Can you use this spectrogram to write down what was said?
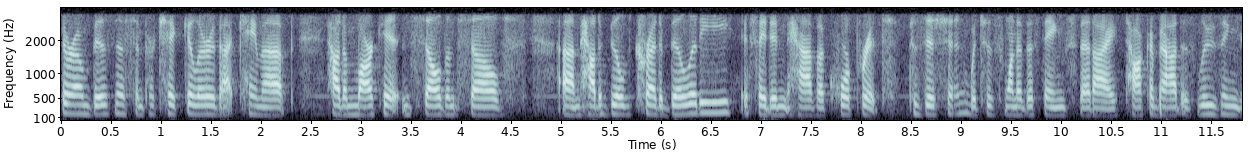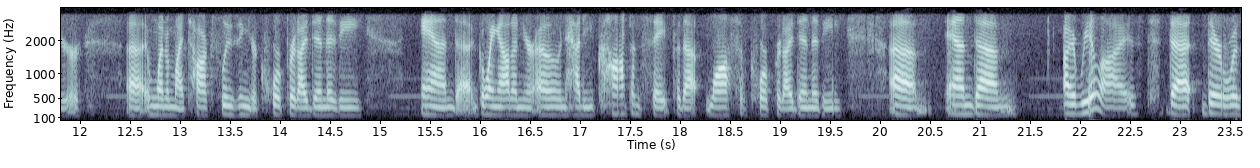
their own business in particular, that came up, how to market and sell themselves, um, how to build credibility if they didn't have a corporate position, which is one of the things that I talk about is losing your, uh, in one of my talks, losing your corporate identity and uh, going out on your own. How do you compensate for that loss of corporate identity? Um, and um, I realized that there was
